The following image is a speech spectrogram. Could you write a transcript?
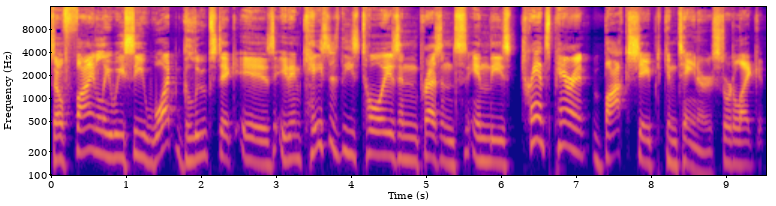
So finally, we see what Gloopstick is. It encases these toys and presents in these transparent box shaped containers, sort of like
